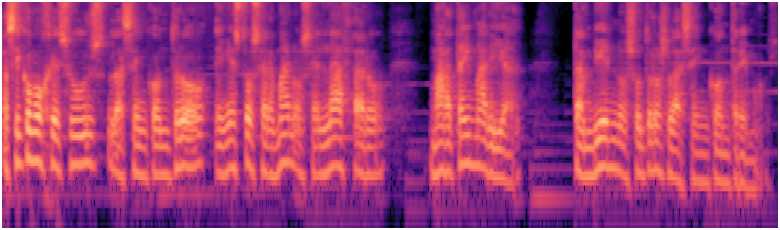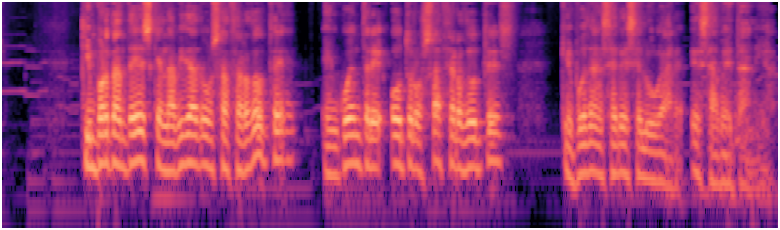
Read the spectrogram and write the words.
Así como Jesús las encontró en estos hermanos, en Lázaro, Marta y María, también nosotros las encontremos. Qué importante es que en la vida de un sacerdote encuentre otros sacerdotes que puedan ser ese lugar, esa Betania.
